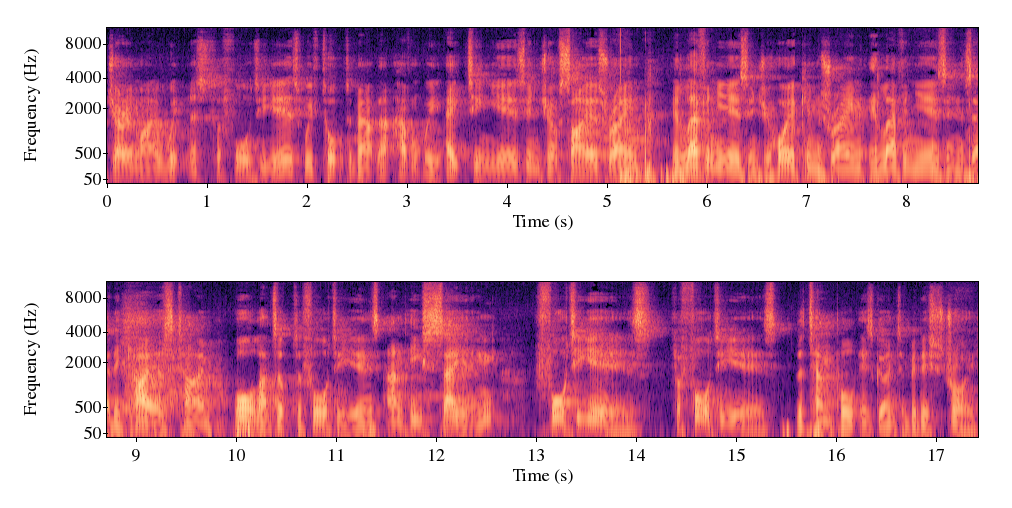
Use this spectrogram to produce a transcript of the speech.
Jeremiah witnessed for 40 years. We've talked about that, haven't we? 18 years in Josiah's reign, 11 years in Jehoiakim's reign, 11 years in Zedekiah's time. All adds up to 40 years. And he's saying 40 years for 40 years, the temple is going to be destroyed.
